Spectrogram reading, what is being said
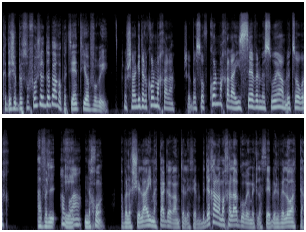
כדי שבסופו של דבר הפציינט יבריא. אפשר להגיד על כל מחלה, שבסוף כל מחלה היא סבל מסוים לצורך אבל, אה, הבראה. אה, נכון, אבל השאלה היא אם אתה גרמת לסבל. בדרך כלל המחלה גורמת לסבל ולא אתה.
